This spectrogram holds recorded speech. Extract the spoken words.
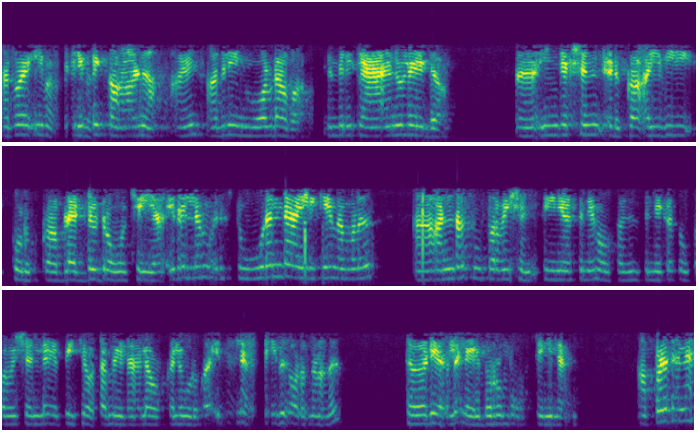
അപ്പൊ ഈ കാണുക അതിൽ ഇൻവോൾവ് ആവുക എന്തൊരു കാനുല ഇടുക ഇഞ്ചക്ഷൻ എടുക്കുക ഐ വി കൊടുക്കുക ബ്ലഡ് ഡ്രോ ചെയ്യുക ഇതെല്ലാം ഒരു സ്റ്റുഡന്റ് ആയിരിക്കെ നമ്മൾ അണ്ടർ സൂപ്പർവിഷൻ സീനിയേഴ്സിന്റെ ഹൗസ് സർജൻസിന്റെ ഒക്കെ സൂപ്പർവിഷനിൽ എപ്പിച്ചോട്ടമീഡ ലോക്കൽ കൊടുക്കുക ഇതെല്ലാം ചെയ്ത് തുടങ്ങുന്നത് തേർഡ് ഇയറിൽ ലേബർ റൂം പോസ്റ്റിങ്ങിലാണ് അപ്പോൾ തന്നെ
